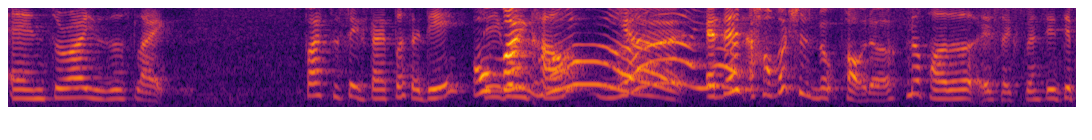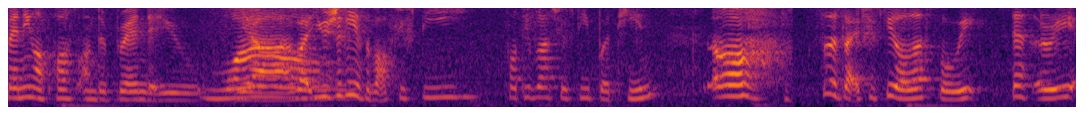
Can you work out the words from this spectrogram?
and Sora uses like five to six diapers a day. Oh go my count. god! Yeah, yeah. And then how much is milk powder? milk powder is expensive depending of course on the brand that you. Yeah, but usually it's about 50, 40 plus fifty per tin. Oh, So it's like fifty dollars per week. That's already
